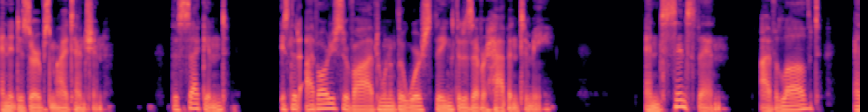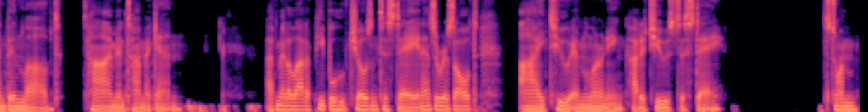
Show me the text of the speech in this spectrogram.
and it deserves my attention. The second is that I've already survived one of the worst things that has ever happened to me. And since then, I've loved and been loved time and time again. I've met a lot of people who've chosen to stay, and as a result, I too am learning how to choose to stay. So I'm,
